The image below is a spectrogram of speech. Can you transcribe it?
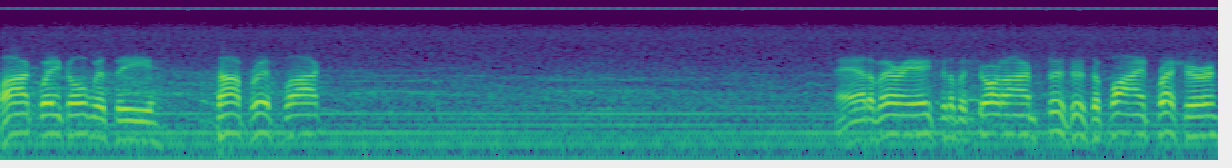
Bockwinkel with the top wrist lock. And a variation of a short arm scissors applying pressure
